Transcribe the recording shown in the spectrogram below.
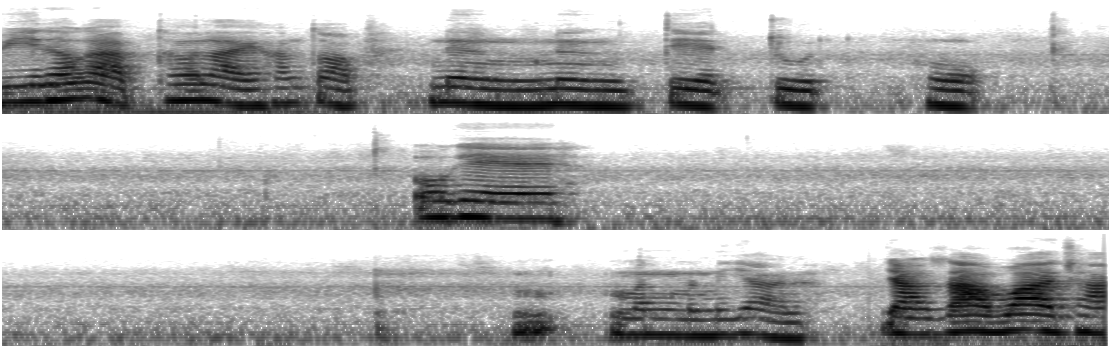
v เท่ากับเท่าไหร่คำตอบ117.6โอเค มันมันไม่ยากนะ อยากทราบว่าใช้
